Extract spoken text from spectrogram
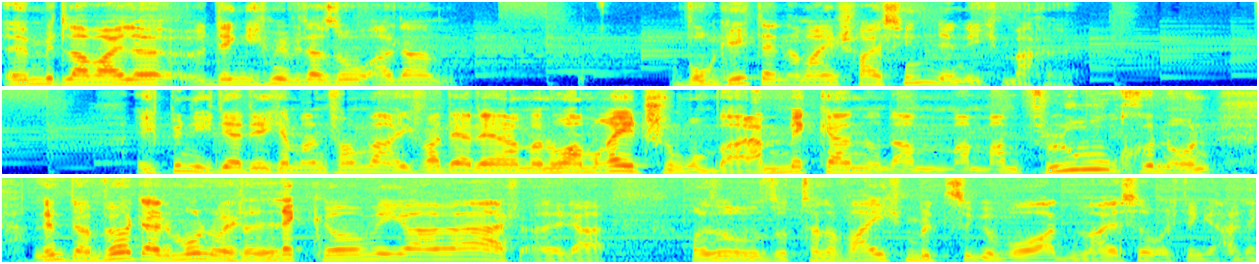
äh, mittlerweile, denke ich mir wieder so, Alter, wo geht denn mein Scheiß hin, den ich mache? Ich bin nicht der, der ich am Anfang war. Ich war der, der immer nur am Rätschen rum war, am Meckern und am, am, am Fluchen und nimmt dann Wörter in den Mund und ich lecke mega am Arsch, Alter. Und so, so tolle Weichmütze geworden, weißt du? Und ich denke, Alter,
